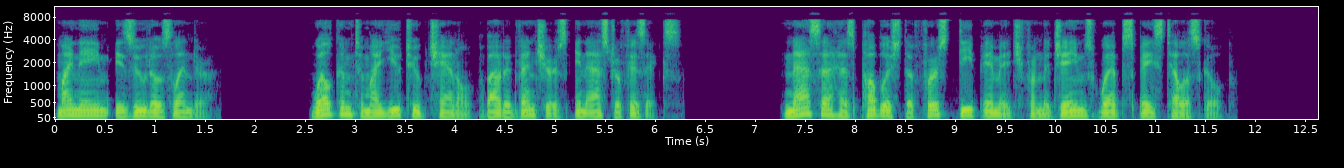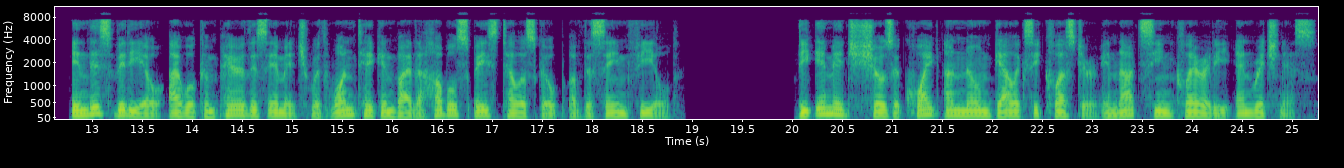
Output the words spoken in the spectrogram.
my name is Udo Slender. Welcome to my YouTube channel about adventures in astrophysics. NASA has published the first deep image from the James Webb Space Telescope. In this video I will compare this image with one taken by the Hubble Space Telescope of the same field. The image shows a quite unknown galaxy cluster in not seen clarity and richness.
